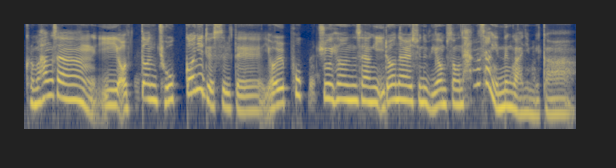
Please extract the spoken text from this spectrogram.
그럼 항상 이 어떤 조건이 됐을 때 열폭주 네. 현상이 일어날 수 있는 위험성은 항상 있는 거 아닙니까?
